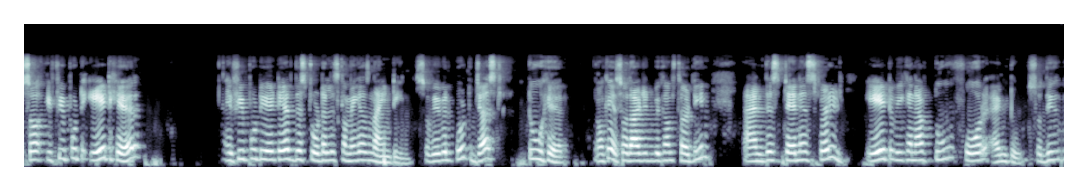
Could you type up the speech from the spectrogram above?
So if we put 8 here if we put 8 here this total is coming as 19 so we will put just 2 here. Okay so that it becomes 13 and this 10 is filled. 8 we can have 2 4 and 2 so th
